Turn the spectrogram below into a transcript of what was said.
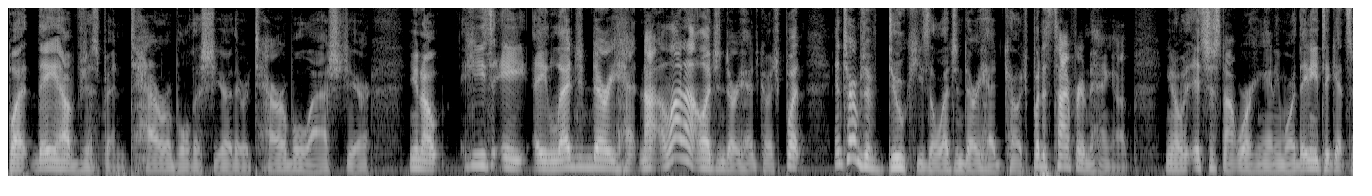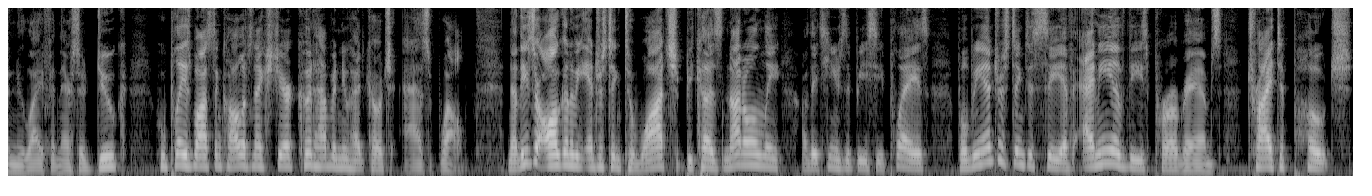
but they have just been terrible this year. They were terrible last year you know, he's a, a legendary head, not a lot, not legendary head coach, but in terms of Duke, he's a legendary head coach. But it's time for him to hang up. You know, it's just not working anymore. They need to get some new life in there. So Duke, who plays Boston College next year, could have a new head coach as well. Now, these are all going to be interesting to watch because not only are they teams that BC plays, but it'll be interesting to see if any of these programs try to poach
